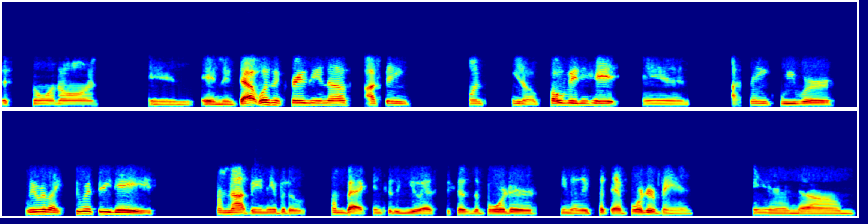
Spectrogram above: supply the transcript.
this is going on, and and if that wasn't crazy enough, I think once you know COVID hit, and I think we were we were like two or three days from not being able to come back into the U.S. because the border, you know, they put that border ban, and um,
